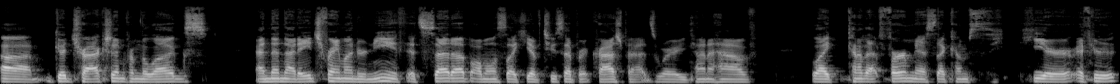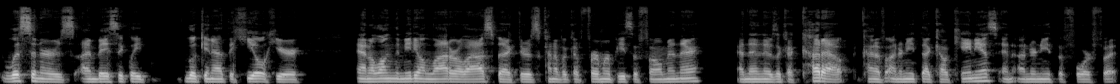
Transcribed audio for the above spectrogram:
Um, good traction from the lugs, and then that H frame underneath. It's set up almost like you have two separate crash pads, where you kind of have like kind of that firmness that comes here. If you're listeners, I'm basically looking at the heel here, and along the medial and lateral aspect, there's kind of like a firmer piece of foam in there, and then there's like a cutout kind of underneath that calcaneus and underneath the forefoot.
